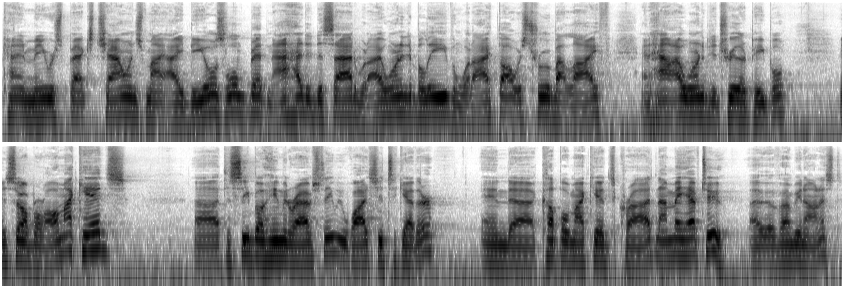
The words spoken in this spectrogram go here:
kind of in many respects, challenged my ideals a little bit, and I had to decide what I wanted to believe and what I thought was true about life and how I wanted to treat other people. And so I brought all my kids uh, to see Bohemian Rhapsody. We watched it together, and uh, a couple of my kids cried, and I may have too, if I'm being honest.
